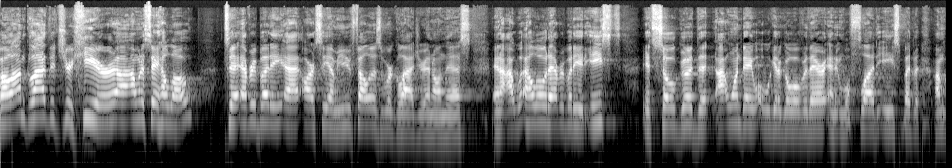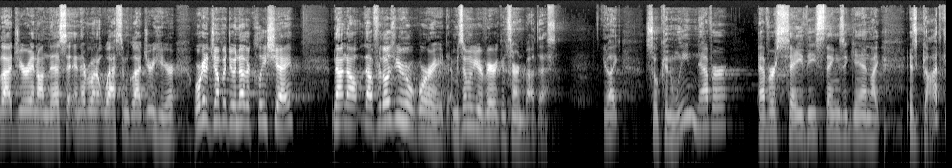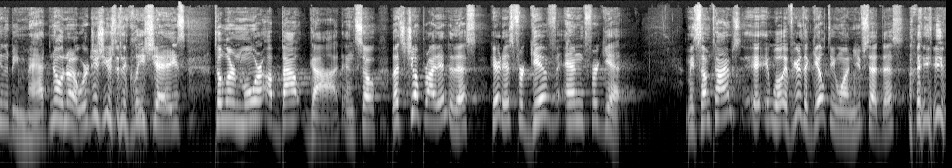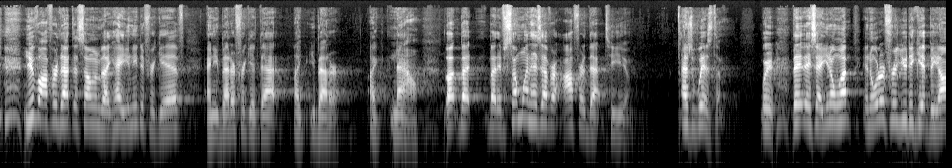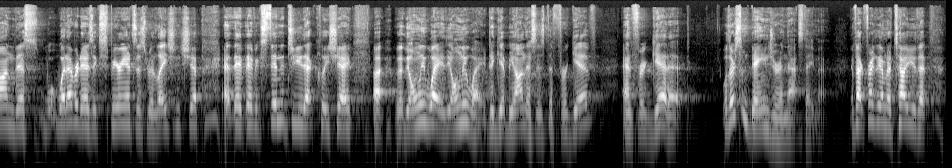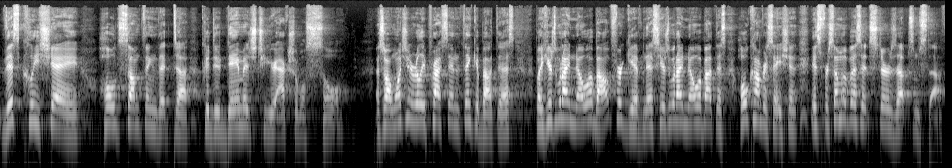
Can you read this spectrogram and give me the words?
Well, I'm glad that you're here. Uh, I want to say hello to everybody at RCM. You fellas, we're glad you're in on this. And I, hello to everybody at East. It's so good that I, one day we'll get to go over there and it will flood East, but I'm glad you're in on this. And everyone at West, I'm glad you're here. We're going to jump into another cliche. Now, now, now, for those of you who are worried, I mean, some of you are very concerned about this. You're like, so can we never, ever say these things again? Like, is God going to be mad? No, no, no. We're just using the cliches to learn more about God. And so let's jump right into this. Here it is forgive and forget. I mean, sometimes, it, well, if you're the guilty one, you've said this. you've, you've offered that to someone, like, hey, you need to forgive, and you better forget that. Like, you better, like now. But, but, but if someone has ever offered that to you as wisdom, where they, they say, you know what? In order for you to get beyond this, whatever it is, experience this relationship, uh, they've, they've extended to you that cliche. Uh, the only way, the only way to get beyond this is to forgive and forget it. Well, there's some danger in that statement. In fact, frankly, I'm going to tell you that this cliche holds something that uh, could do damage to your actual soul. And so I want you to really press in and think about this. But here's what I know about forgiveness. Here's what I know about this whole conversation is for some of us it stirs up some stuff.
